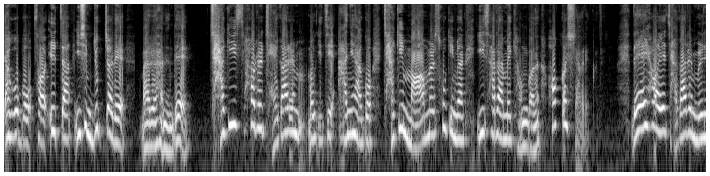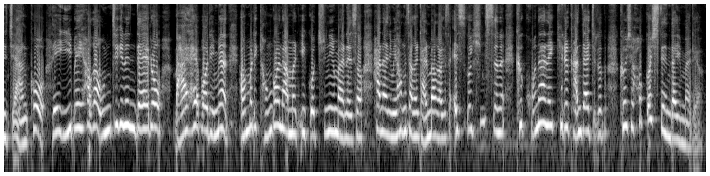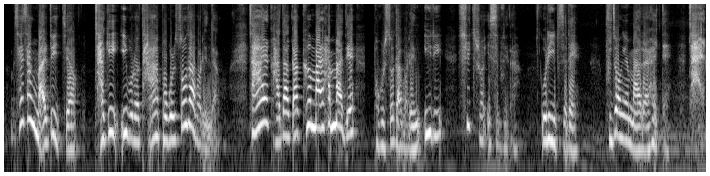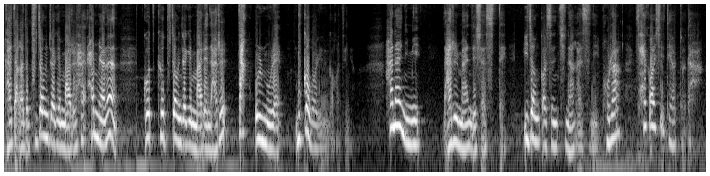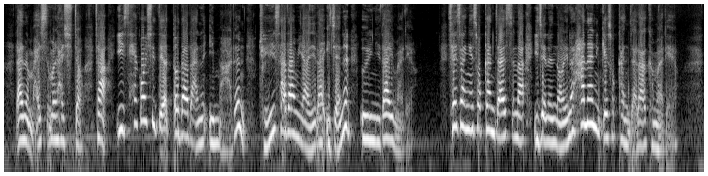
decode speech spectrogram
야고보서 1장 26절에 말을 하는데 자기 혀를 재갈을 먹이지 아니하고 자기 마음을 속이면 이 사람의 경건은 헛것이라 그랬거든요. 내 혀에 자갈을 물리지 않고 내 입의 혀가 움직이는 대로 말해버리면 아무리 경건함을 잊고 주님 안에서 하나님의 형상을 닮아가기 위해서 애쓰고 힘쓰는 그 고난의 길을 간다 할지라도 그것이 헛것이 된다 이 말이에요. 세상 말도 있죠. 자기 입으로 다 복을 쏟아버린다고. 잘 가다가 그 말 한마디에 복을 쏟아버린 일이 실제로 있습니다. 우리 입술에 부정의 말을 할 때 가다가도 부정적인 말을 하, 면은 곧 그 부정적인 말에 나를 딱 울물에 묶어버리는 거거든요. 하나님이 나를 만드셨을 때 이전 것은 지나갔으니 보라 새 것이 되었도다. 라는 말씀을 하시죠. 자, 이 새 것이 되었도다 라는 이 말은 죄의 사람이 아니라 이제는 의인이다 이 말이에요. 세상에 속한 자였으나 이제는 너희는 하나님께 속한 자라 그 말이에요.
